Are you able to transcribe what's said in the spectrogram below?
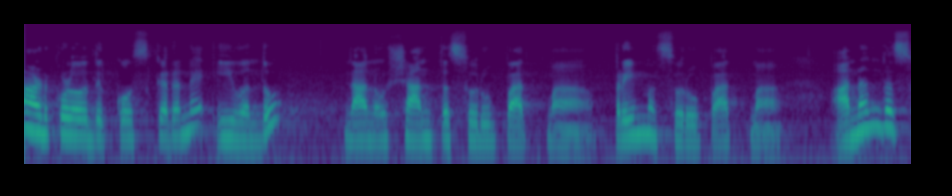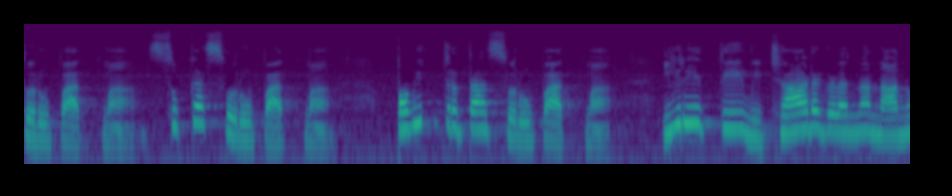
ಮಾಡ್ಕೊಳ್ಳೋದಕ್ಕೋಸ್ಕರನೇ ಈ ಒಂದು ನಾನು ಶಾಂತ ಸ್ವರೂಪಾತ್ಮ, ಪ್ರೇಮ ಸ್ವರೂಪಾತ್ಮ, ಆನಂದ ಸ್ವರೂಪಾತ್ಮ, ಸುಖ ಸ್ವರೂಪಾತ್ಮ, ಪವಿತ್ರತಾ ಸ್ವರೂಪಾತ್ಮ ಈ ರೀತಿ ವಿಚಾರಗಳನ್ನು ನಾನು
